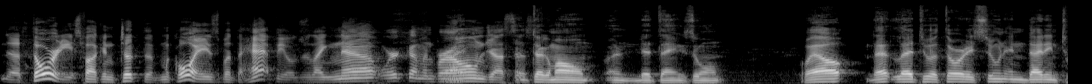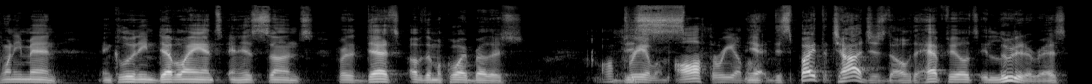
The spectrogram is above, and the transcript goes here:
The authorities fucking took the McCoys, but the Hatfields were like, no, we're coming for Right. our own justice. took them home and did things to them. Well, that led to authorities soon indicting 20 men, including Devil Anse and his sons, for the deaths of the McCoy brothers. All three of them. All three of them. Yeah, despite the charges, though, the Hatfields eluded arrest,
